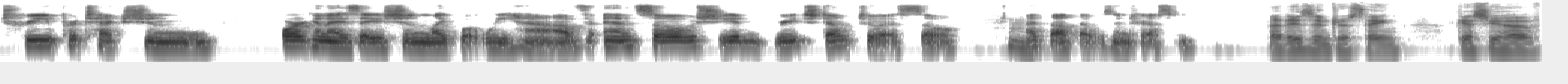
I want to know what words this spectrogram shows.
tree protection organization like what we have. And so she had reached out to us. So hmm. I thought that was interesting. That is interesting. I guess you have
